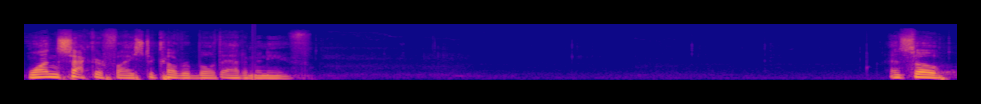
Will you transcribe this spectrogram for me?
one sacrifice to cover both Adam and Eve. And so,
